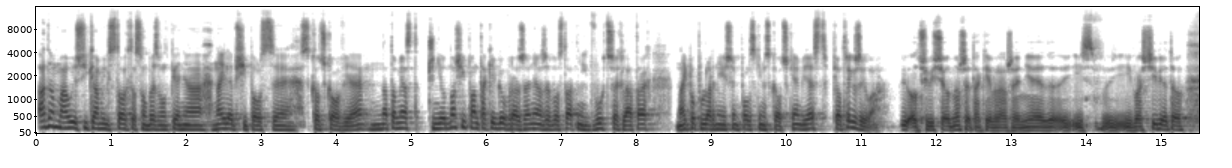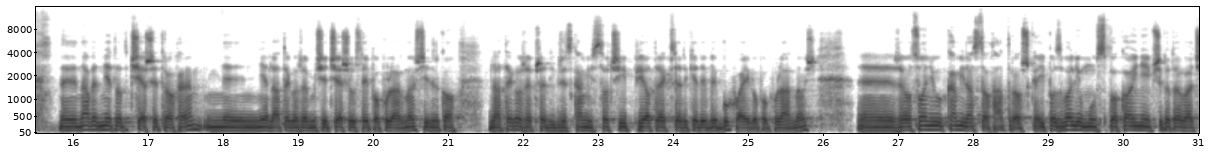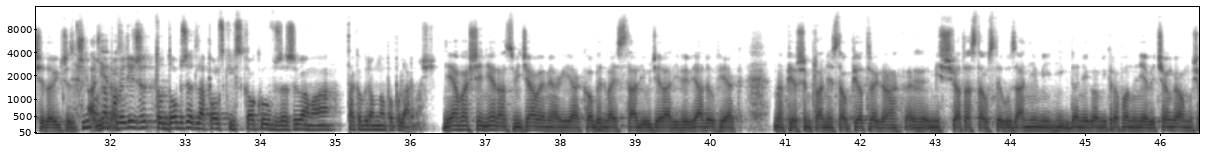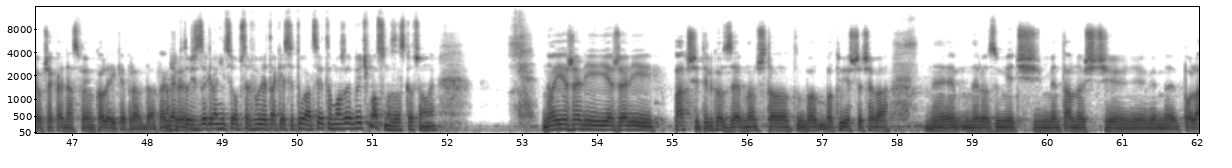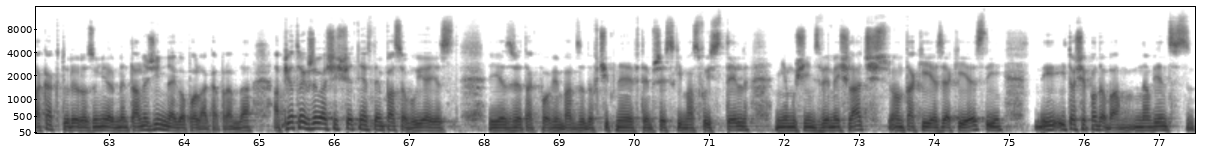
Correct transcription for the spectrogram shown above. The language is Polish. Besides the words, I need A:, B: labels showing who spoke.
A: Adam Małysz i Kamil Stoch to są bez wątpienia najlepsi polscy skoczkowie. Natomiast czy nie odnosi Pan takiego wrażenia, że w ostatnich dwóch, trzech latach najpopularniejszym polskim skoczkiem jest Piotrek Żyła?
B: Oczywiście odnoszę takie wrażenie i, i, właściwie to y, nawet mnie to cieszy trochę. Y, nie dlatego, żebym się cieszył z tej popularności, tylko dlatego, że przed Igrzyskami w Soczi Piotrek wtedy, kiedy wybuchła jego popularność, że osłonił Kamila Stocha troszkę i pozwolił mu spokojniej przygotowywać się do Igrzysk.
A: Czyli A można nie powiedzieć, że to dobrze dla polskich skoków, że Żyła ma tak ogromną popularność.
B: Ja właśnie nieraz widziałem, jak, jak obydwaj stali, udzielali wywiadów, jak na pierwszym planie stał Piotrek, a e, mistrz świata stał z tyłu za nim i nikt do niego mikrofonu nie wyciągał, musiał czekać na swoją kolejkę, prawda?
A: Także... Ale jak ktoś z zagranicy obserwuje takie sytuacje, to może być mocno zaskoczony.
B: No jeżeli, jeżeli patrzy tylko z zewnątrz, to, bo, bo tu jeszcze trzeba e, rozumieć mentalność nie wiem, Polaka, który rozumie mentalność innego Polaka, prawda? A Piotrek Żyła się świetnie z tym pasowuje, jest, jest, że tak powiem, bardzo dowcipny w tym wszystkim, ma swój styl, nie musi nic wymyślać, on taki jest, jaki jest i, i, i to się podoba. No więc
